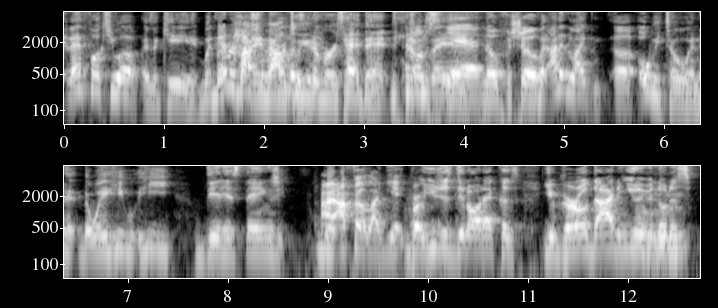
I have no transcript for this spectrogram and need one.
eh, that fucks you up as a kid. But, But everybody in Naruto universe had that. You know what I'm saying? Yeah, no, for sure. But I didn't like uh, Obito and the way he he. did his things. I, I felt like, yeah, bro, you just did all that because your girl died and you didn't even Mm-hmm. notice.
